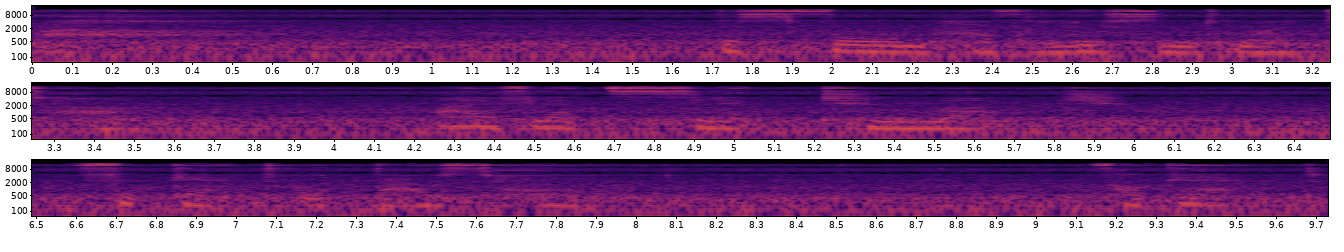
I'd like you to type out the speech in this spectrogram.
Ah. This form hath loosened my tongue. I've let slip too much. Forget what thou'st heard. Forget.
